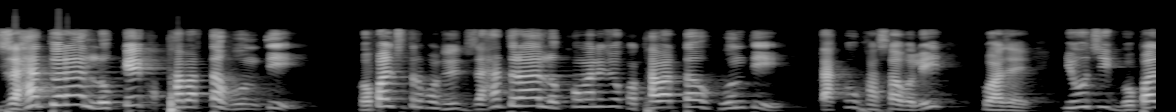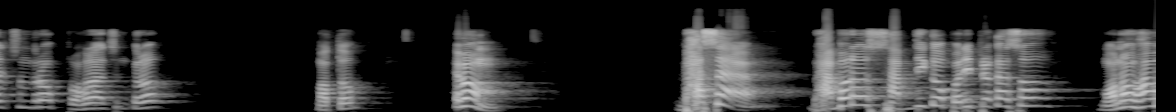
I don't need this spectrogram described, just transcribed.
ଯାହା ଦ୍ୱାରା ଲୋକେ କଥାବାର୍ତ୍ତା ହୁଅନ୍ତି। ଗୋପାଳ ଚିତ୍ର ଯାହା ଦ୍ୱାରା ଲୋକମାନେ ଯୋଉ କଥାବାର୍ତ୍ତା ହୁଅନ୍ତି ତାକୁ ଭାଷା ବୋଲି କୁହାଯାଏ। ଇଏ ହଉଛି ଗୋପାଳ ଚନ୍ଦ୍ର ପ୍ରହରାଜଙ୍କର ମତ। ଏବଂ ଭାଷା ଭାବର ଶାବ୍ଦିକ ପରିପ୍ରକାଶ ମନୋଭାବ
